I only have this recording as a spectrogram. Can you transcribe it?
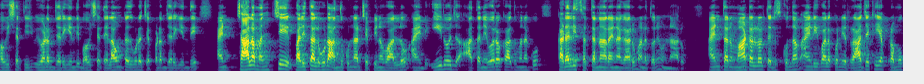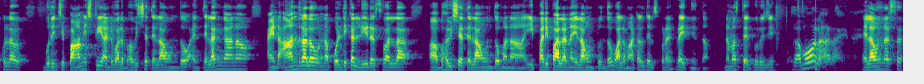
భవిష్యత్ ఇవ్వడం జరిగింది. భవిష్యత్ ఎలా ఉంటుంది కూడా చెప్పడం జరిగింది. అండ్ చాలా మంచి ఫలితాలు కూడా అందుకున్నారు చెప్పిన వాళ్ళు. అండ్ ఈ రోజు అతను ఎవరో కాదు మనకు కడలి సత్యనారాయణ గారు మనతోనే ఉన్నారు. అండ్ తన మాటల్లో తెలుసుకుందాం. అండ్ ఇవాళ కొన్ని రాజకీయ ప్రముఖుల గురించి పామిస్ట్రీ అండ్ వాళ్ళ భవిష్యత్ ఎలా ఉందో అండ్ తెలంగాణ అండ్ ఆంధ్రాలో ఉన్న పొలిటికల్ లీడర్స్ వల్ల భవిష్యత్ ఎలా ఉందో మన ఈ పరిపాలన ఎలా ఉంటుందో వాళ్ళ మాటలు తెలుసుకోవడానికి ప్రయత్నిద్దాం. నమస్తే గురూజీ. నమో నారాయణ. ఎలా ఉన్నారు సార్?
